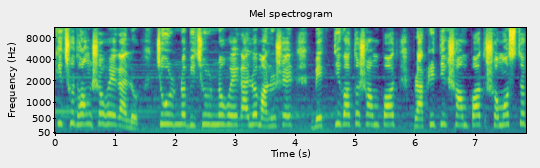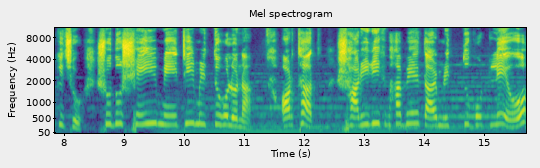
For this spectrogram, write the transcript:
কিছু ধ্বংস হয়ে গেল। চূর্ণ বিচূর্ণ হয়ে গেল মানুষের ব্যক্তিগত সম্পদ, প্রাকৃতিক সম্পদ, সমস্ত কিছু। শুধু সেই মেয়েটির মৃত্যু হলো না। অর্থাৎ শারীরিকভাবে তার মৃত্যু ঘটলেও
